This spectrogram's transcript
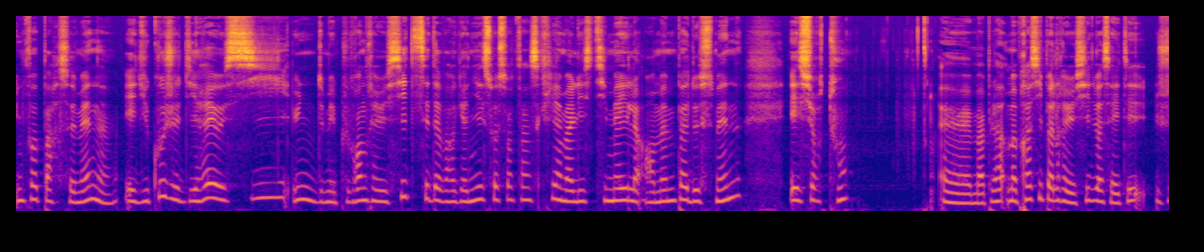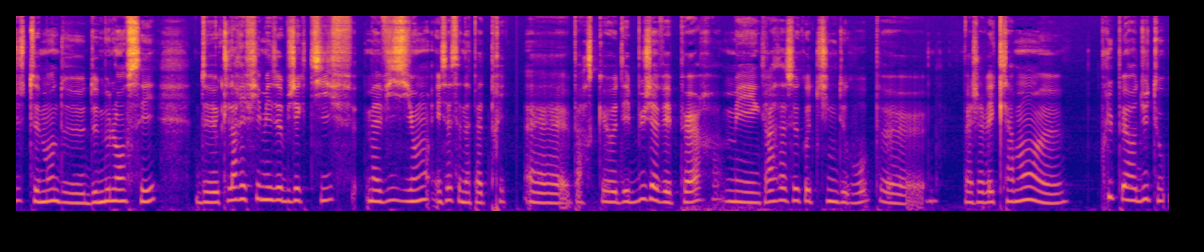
une fois par semaine. Et du coup, je dirais aussi une de mes plus grandes réussites, c'est d'avoir gagné 60 inscrits à ma liste email en même pas deux semaines et surtout euh, ma, principale réussite, bah, ça a été justement de, me lancer, de clarifier mes objectifs, ma vision, et ça, ça n'a pas de prix. Euh, parce qu'au début, j'avais peur, mais grâce à ce coaching de groupe, euh, bah, j'avais clairement plus peur du tout.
